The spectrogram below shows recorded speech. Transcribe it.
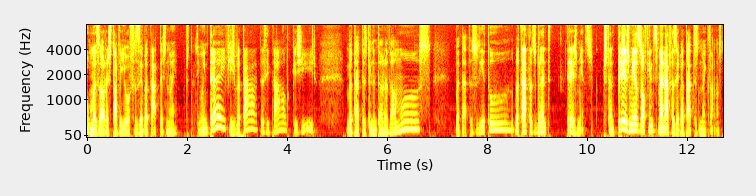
umas horas estava eu a fazer batatas, não é? Portanto, eu entrei, fiz batatas e tal, que giro. Batatas durante a hora do almoço, batatas o dia todo, batatas durante 3 meses. Portanto, 3 meses ao fim de semana a fazer batatas no McDonald's.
